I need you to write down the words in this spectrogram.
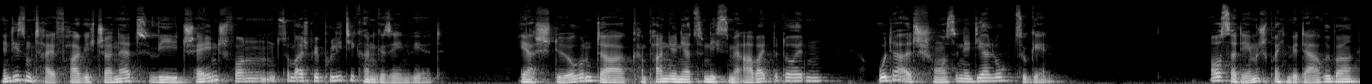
In diesem Teil frage ich Janet, wie Change von zum Beispiel Politikern gesehen wird Eher störend, da Kampagnen ja zunächst mehr Arbeit bedeuten, oder als Chance in den Dialog zu gehen. Außerdem sprechen wir darüber,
